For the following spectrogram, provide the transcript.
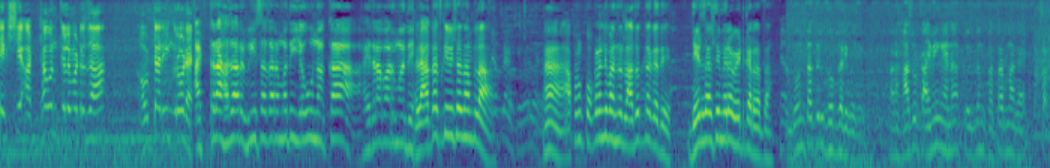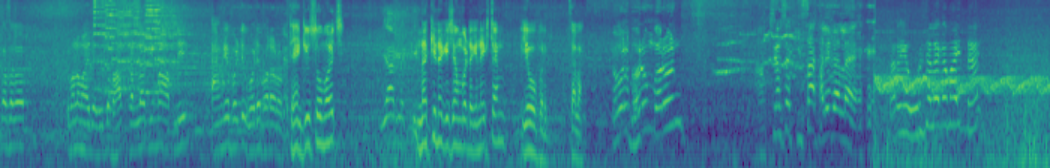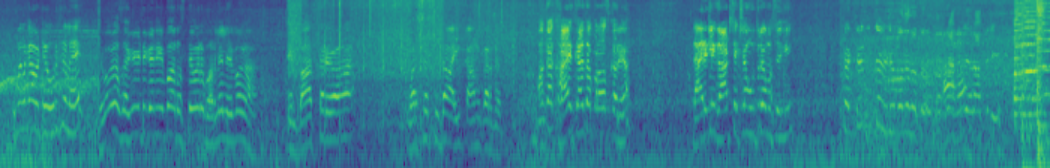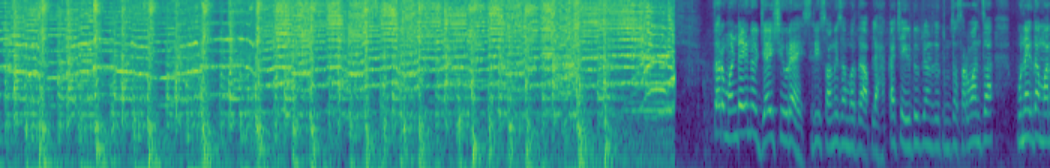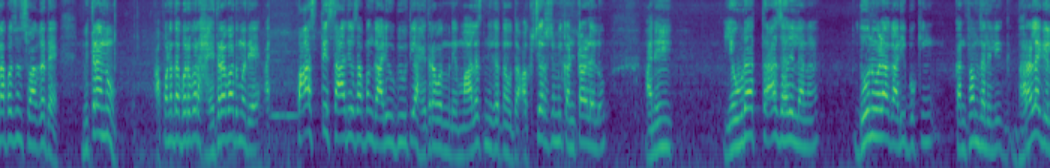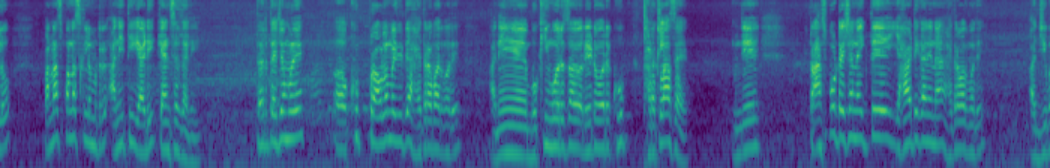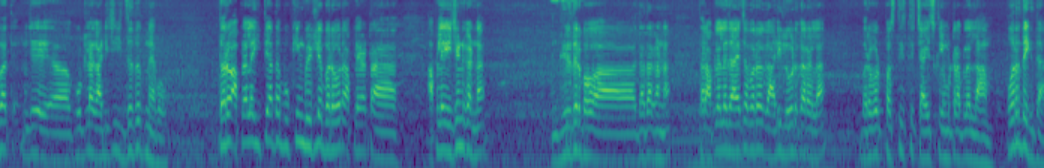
एकशे अठ्ठावन्न किलोमीटरचा आउटर रिंग रोड आहे. अठरा हजार वीस हजारमध्ये येऊ नका हैदराबादमध्ये लादाच की विषय संपला? हा आपण कोकणाने बांधत लादत ना कधी दीड तास से मेरा वेट कर रहा था. दोन तास तरी झोप झाली पाहिजे. कारण हा जो टायमिंग आहे ना तो एकदम खतरनाक आहे. सकाळ सकाळ तुम्हाला माहिती आहे इथं भात खाल्ला की मग आपली टांगे बलटी घोडे फरार होते थँक्यू सो मच या नक्की. नक्की नक्की शंभर टक्के. नेक्स्ट टाइम येऊ परत. चला. टोल भरून भरून अक्षरशः किस्सा खाली झालाय. अरे हे ओरिजिनल आहे का माहीत नाही? तुम्हाला काय वाटते ओरिजिनल आहे? हे बघा सगळी ठिकाणी बघा रस्त्यावर भरलेले आहे बघा. ते बहात्तर वेळा वर्षात सुद्धा आई काम करतात. मका खायत खायचा प्रवास करूया. डायरेक्टली घाट सेक्शन उतरूया मस्त की कंटिन्यू तुमचा व्हिडिओ बघत होतो ना? रात्री तर मंडळीनो जय शिवराय. श्री स्वामी समर्थ आपल्या हक्काच्या युट्यूब चॅनलवर तुमचं सर्वांचा पुन्हा एकदा मनापासून स्वागत आहे. मित्रांनो आपण आता बरोबर हैदराबादमध्ये आहे. पाच ते सहा दिवस आपण गाडी उभी होती हैदराबादमध्ये. मालच निघत नव्हता. अक्षरशः मी कंटाळलेलो. आणि एवढा त्रास झालेला ना दोन वेळा गाडी बुकिंग कन्फर्म झालेली. भरायला गेलो पन्नास पन्नास किलोमीटर आणि ती गाडी कॅन्सल झाली. तर त्याच्यामुळे खूप प्रॉब्लेम आहे तिथे हैदराबादमध्ये. आणि बुकिंगवरचा रेट वगैरे खूप थर्ड क्लास आहे. म्हणजे ट्रान्सपोर्टेशन एक ते ह्या ठिकाणी ना हैदराबादमध्ये अजिबात म्हणजे कुठल्या गाडीची इज्जतच नाही भाऊ. तर आपल्याला इथे आता बुकिंग भेटले बरोबर आपल्या टा आपल्या एजंटकडनं गिरधर भाऊ दादाकडनं. तर आपल्याला जायचं बरोबर गाडी लोड करायला. बरोबर पस्तीस ते चाळीस किलोमीटर आपल्याला लांब. परत एकदा.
